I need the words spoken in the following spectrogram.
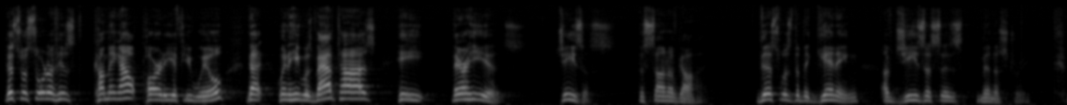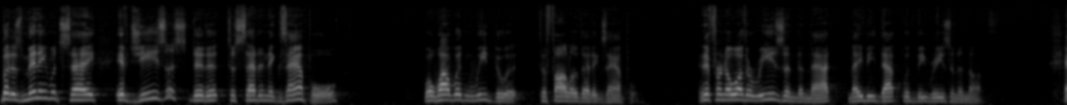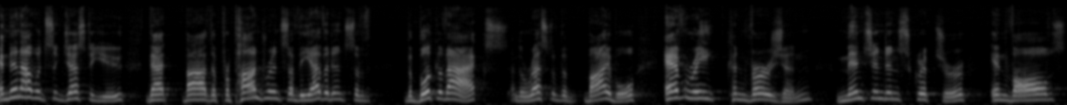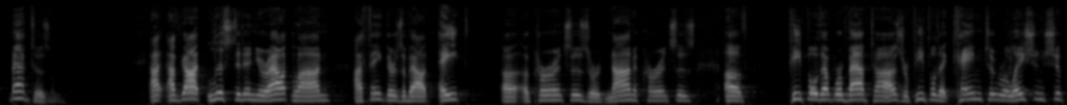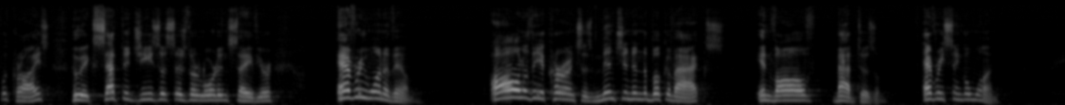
This was sort of his coming out party, if you will, that when he was baptized, he there he is, Jesus, the Son of God. This was the beginning of Jesus' ministry. But as many would say, if Jesus did it to set an example, well, why wouldn't we do it to follow that example? And if for no other reason than that, maybe that would be reason enough. And then I would suggest to you that by the preponderance of the evidence of the book of Acts and the rest of the Bible, every conversion mentioned in Scripture involves baptism. I, have got listed in your outline, I think there's about eight uh, occurrences or nine occurrences of people that were baptized or people that came to relationship with Christ, who accepted Jesus as their Lord and Savior. Every one of them, all of the occurrences mentioned in the book of Acts involve baptism. Every single one.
